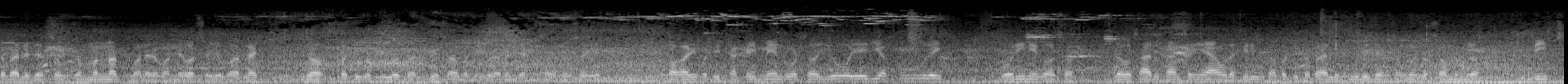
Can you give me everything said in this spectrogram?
तपाईँहरूले देख्न सक्नुहुन्छ मन्नत भनेर भन्ने गर्छ यो घरलाई। र कतिको ठुलो छ के छ भन्ने कुरा पनि देख्न सक्नुहुन्छ। है अगाडिपट्टि ठ्याक्कै मेन रोड छ। यो एरिया पुरै भरिने गर्छ। जब शाहरुख खान चाहिँ यहाँ आउँदाखेरि उतापट्टि तपाईँहरूले पुरै देख्न सक्नुहुन्छ समुद्र बिच छ।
